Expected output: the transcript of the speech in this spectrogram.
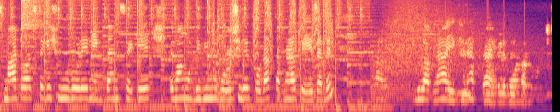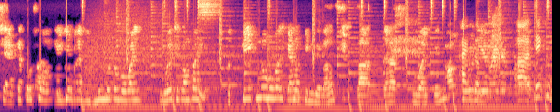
স্মার্ট ওয়াচ থেকে শুরু করে নেক ব্যান্ড থেকে এবং বিভিন্ন বড়শিলের প্রোডাক্ট আপনারা পেয়ে যাবেন। এগুলো আপনারা এখানে আপনারা অ্যাভেলেবেল পাবেন। আচ্ছা একটা প্রশ্ন, এই যে মানে বিভিন্ন তো মোবাইল রয়েছে কোম্পানি তো টেকনো মোবাইল কেন কিনবে মানুষ বা যারা মোবাইল কেনবে একদম দেখুন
